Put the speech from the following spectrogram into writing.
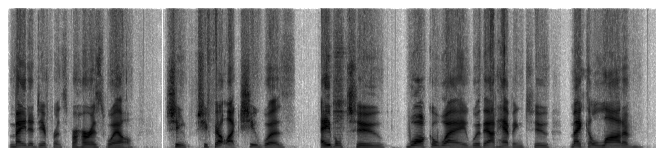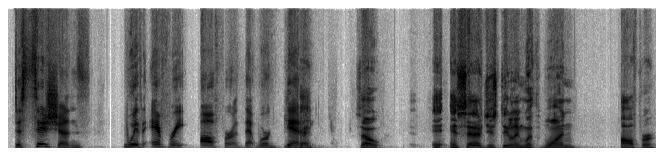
made a difference for her as well. She she felt like she was able to walk away without having to make a lot of decisions with every offer that we're getting. So i- instead of just dealing with one offer,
